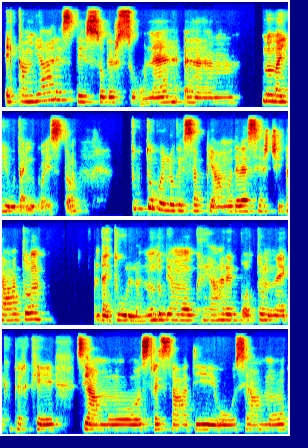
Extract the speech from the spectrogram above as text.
e cambiare spesso persone um, non aiuta in questo tutto quello che sappiamo deve esserci dato dai tool, non dobbiamo creare bottleneck perché siamo stressati o siamo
